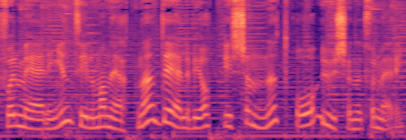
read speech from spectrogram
Formeringen til manetene deler vi opp i skjønnet og ukjønnet formering.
